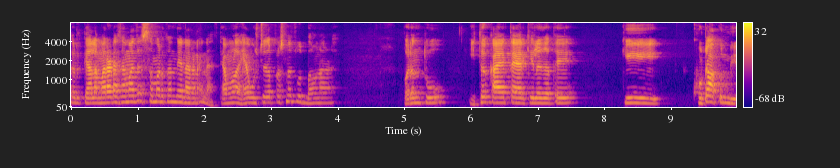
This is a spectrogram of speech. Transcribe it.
तर त्याला मराठा समाजच समर्थन देणार नाही ना. त्यामुळं ह्या गोष्टीचा प्रश्नच उद्भवणार नाही. परंतु इथं काय तयार केलं जाते की खोटा कुणबी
